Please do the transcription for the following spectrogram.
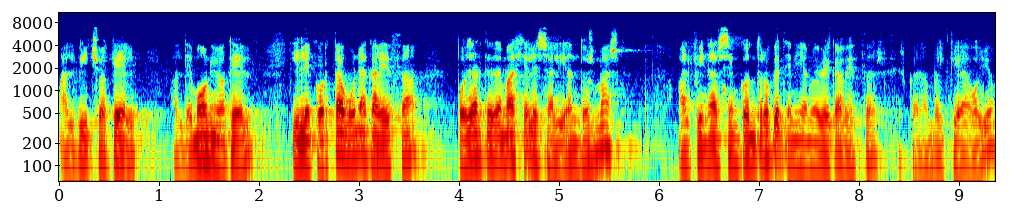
al bicho aquel, al demonio aquel, y le cortaba una cabeza, por arte de magia le salían dos más. Al final se encontró que tenía nueve cabezas. Dices, caramba, ¿y qué hago yo?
